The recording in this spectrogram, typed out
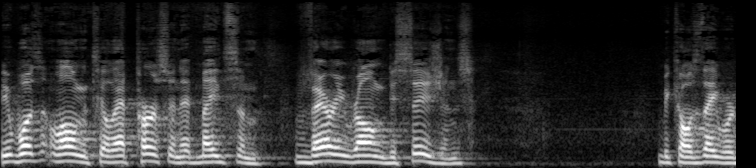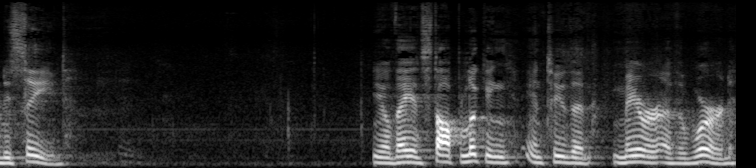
It wasn't long until that person had made some very wrong decisions because they were deceived. You know, they had stopped looking into the mirror of the Word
